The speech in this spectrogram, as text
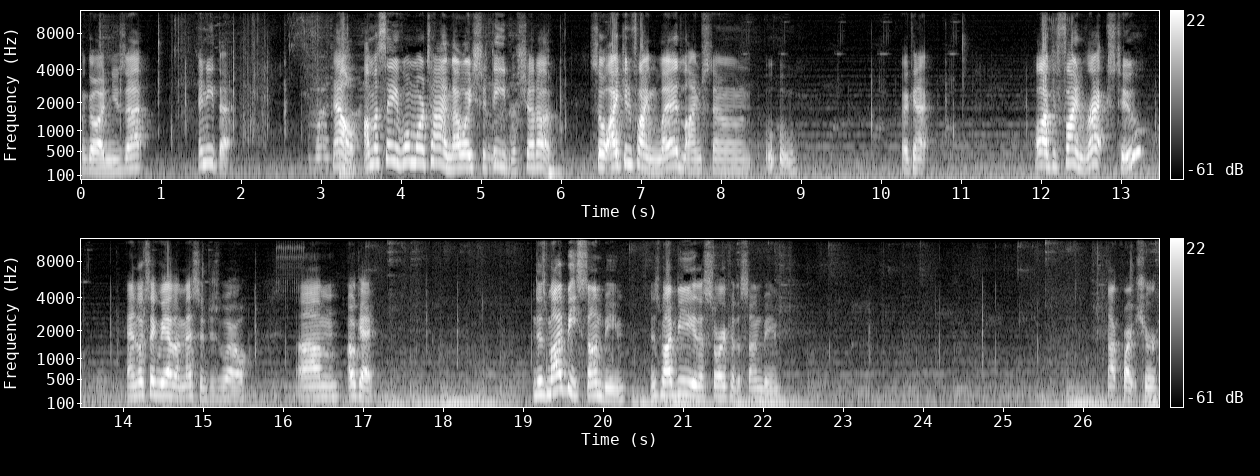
I'll go ahead and use that. And eat that. Now, I'm gonna it one more time. That way Shathid will shut up. So I can find lead, limestone. Ooh. Wait, can I? Oh, I can find wrecks too? And looks like we have a message as well. Um, okay. This might be Sunbeam. This might be the story for the Sunbeam. Not quite sure.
